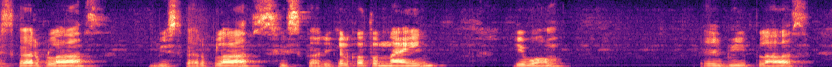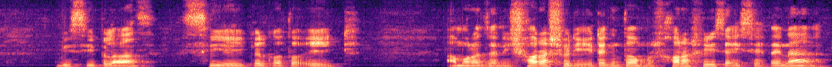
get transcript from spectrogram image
square plus B square plus C square equal কত? নাইন এবং A B plus BC plus C equal কত? এইট আমরা জানি সরাসরি, এটা কিন্তু আমরা সরাসরি চাইছে, তাই না?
